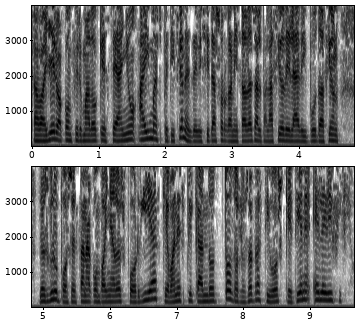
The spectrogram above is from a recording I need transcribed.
Caballero ha confirmado que este año hay más peticiones de visitas organizadas al Palacio de la Diputación. Los grupos están acompañados por guías que van explicando todos los atractivos que tiene el edificio.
